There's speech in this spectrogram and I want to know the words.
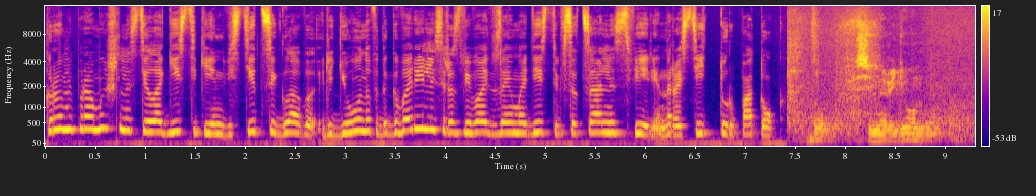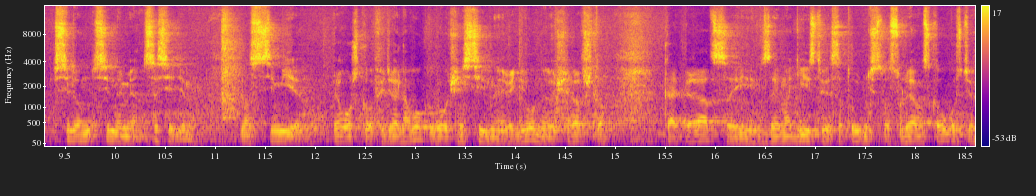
Кроме промышленности, логистики и инвестиций, главы регионов договорились развивать взаимодействие в социальной сфере, нарастить турпоток. Ну, сильный регион силен сильными соседями. У нас в семье Приволжского федерального округа очень сильные регионы. И очень рад, что кооперация и взаимодействие, и сотрудничество с Ульяновской областью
